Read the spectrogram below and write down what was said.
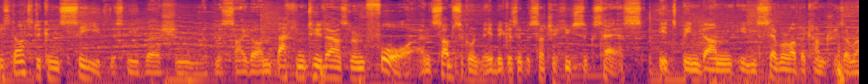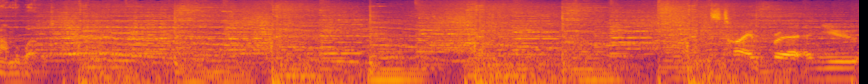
We started to conceive this new version of Miss Saigon back in 2004, and subsequently, because it was such a huge success, it's been done in several other countries around the world. It's time for a, a new,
